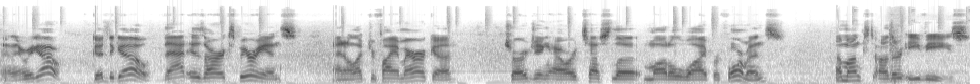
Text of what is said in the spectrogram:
And there we go. Good to go. That is our experience at Electrify America charging our Tesla Model Y Performance amongst other EVs.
